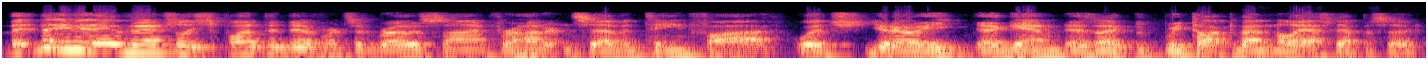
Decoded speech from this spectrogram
they, they eventually split the difference, and Rose signed for 117.5, which you know he again, as I, we talked about in the last episode,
